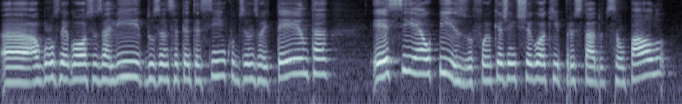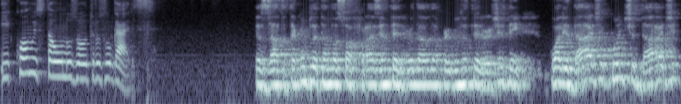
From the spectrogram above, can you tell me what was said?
uh, alguns negócios ali 275, 280. Esse é o piso, foi o que a gente chegou aqui para o estado de São Paulo. E como estão nos outros lugares? Exato, até completando a sua frase anterior da, da pergunta anterior. A gente tem qualidade, quantidade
